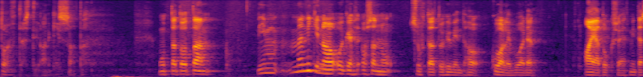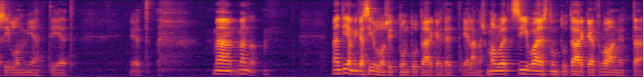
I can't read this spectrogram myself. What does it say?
Toivottavasti ainakin sata. Mutta tota, niin mä en ikinä ole oikein osannut suhtautuu hyvin tuohon kuolivuoden ajatukseen, että mitä silloin miettii. Et, et, mä, mä, mä en tiedä, mikä silloin sit tuntuu tärkeältä elämässä. Mä luulen, että siinä vaiheessa tuntuu tärkeältä vaan, että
